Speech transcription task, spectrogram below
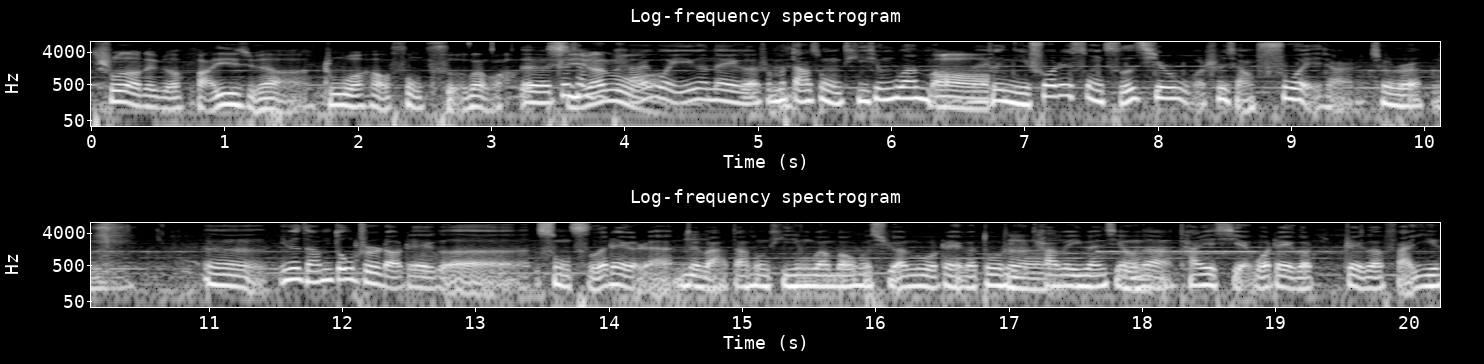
说到这个法医学啊，中国还有宋慈的嘛？呃，之前排过一个那个什么大宋提刑官嘛？哦那所以你说这宋慈，其实我是想说一下，就是嗯嗯，因为咱们都知道这个宋慈这个人，对吧？大宋提刑官包括《洗冤录》，这个都是以他为原型的。他也写过这个这个法医，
